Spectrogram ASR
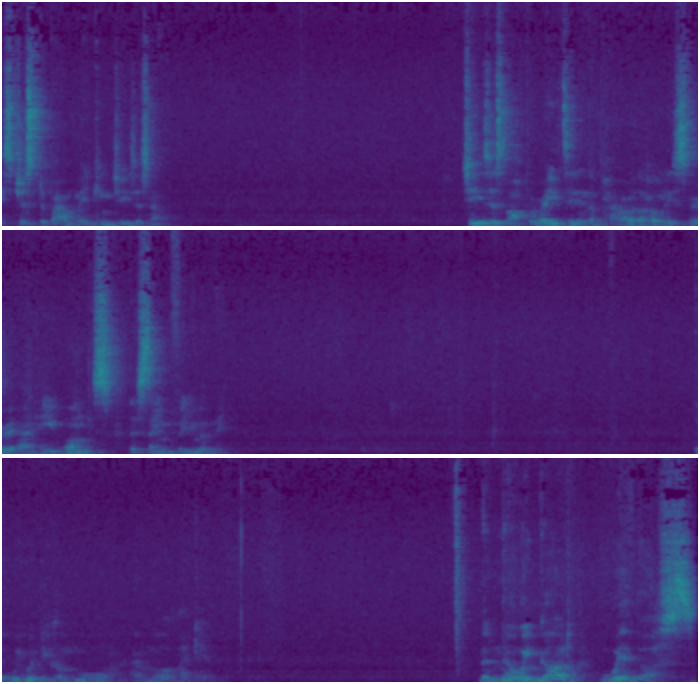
It's just about making Jesus known. Jesus operated in the power of the Holy Spirit, and he wants the same for you and me. That we would become more and more like him. That knowing God with us,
